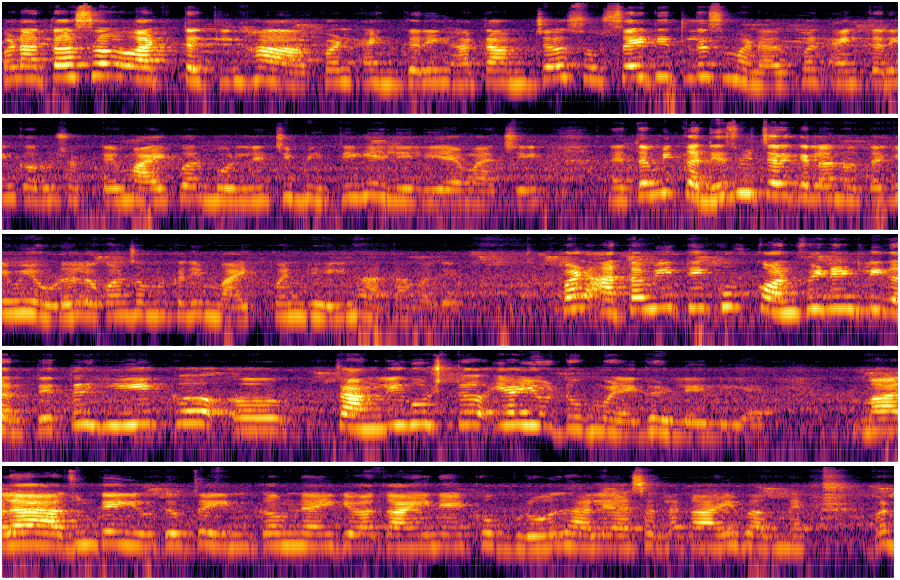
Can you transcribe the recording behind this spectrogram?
पण आता असं वाटतं की हां आपण अँकरिंग आता आमच्या सोसायटीतलंच म्हणाल पण अँकरिंग करू शकते. माईकवर बोलण्याची भीती गेलेली आहे माझी. नाही तर मी कधीच विचार केला नव्हता की मी एवढ्या लोकांसमोर कधी माईक पण घेईन हातामध्ये. पण आता मी ते खूप कॉन्फिडेंटली करते. तर ही एक चांगली गोष्ट या यूट्यूबमुळे घडलेली आहे. मला अजून काही यूट्यूबचं इन्कम नाही किंवा काही नाही खूप ग्रो झाले असातला काही भाग नाही. पण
